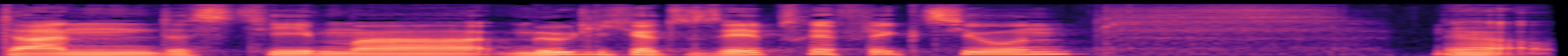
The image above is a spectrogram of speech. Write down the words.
dann das Thema Möglichkeit zur Selbstreflexion. Ja,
